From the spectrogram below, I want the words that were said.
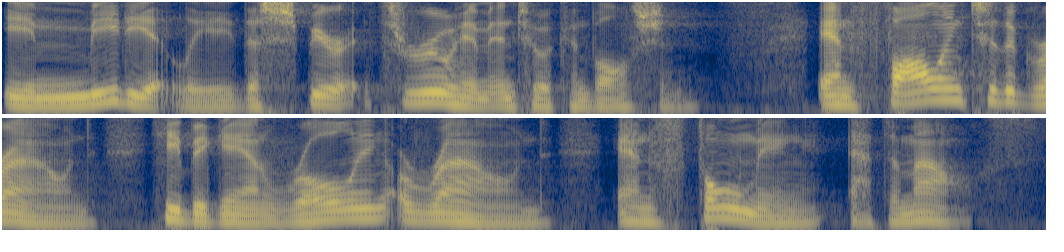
immediately the Spirit threw him into a convulsion. And falling to the ground, he began rolling around and foaming at the mouth.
